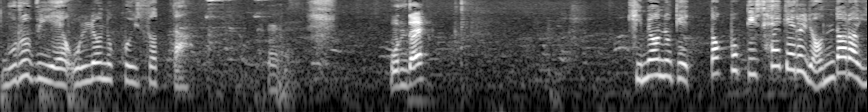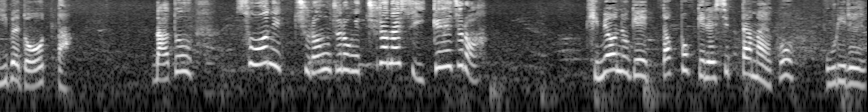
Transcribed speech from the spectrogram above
무릎 위에 올려놓고 있었다. 뭔데? 김현욱이 떡볶이 세 개를 연달아 입에 넣었다. 나도 소원이 주렁주렁이 출연할 수 있게 해주라. 김현욱이 떡볶이를 씹다 말고 우리를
